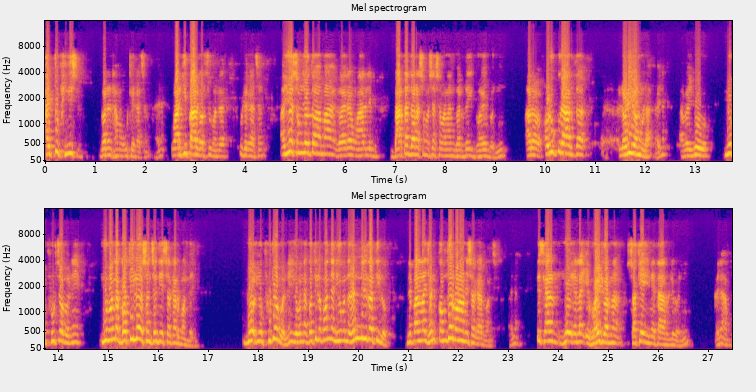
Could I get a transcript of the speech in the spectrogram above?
फाइट टु फिनिस गर्ने ठाउँमा उठेका छन् होइन? वार्की पार गर्छु भनेर उठेका छन्। यो सम्झौतामा गएर उहाँहरूले वार्ताद्वारा समस्या समाधान गर्दै गयो भने र अरू कुराहरू त लडिरहँला होइन? अब यो यो फुट्छ भने योभन्दा गतिलो संसदीय सरकार बन्दैन। यो यो फुट्यो भने योभन्दा गतिलो बन्दैन योभन्दा झन् निर्गतिलो। नेपाललाई झन् कमजोर बनाउने सरकार बन्छ होइन? त्यसकारण यो यसलाई एभोइड गर्न सके यी नेताहरूले भने होइन? अब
